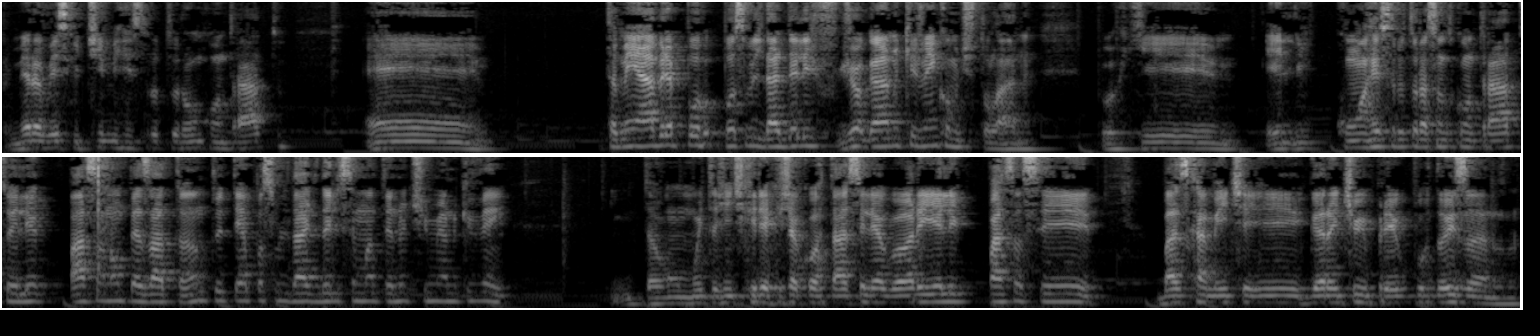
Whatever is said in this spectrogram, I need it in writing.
primeira vez que o time reestruturou um contrato, é... também abre a possibilidade dele jogar no que vem como titular, né? Porque ele com a reestruturação do contrato ele passa a não pesar tanto e tem a possibilidade dele se manter no time ano que vem. Então muita gente queria que já cortasse ele agora e ele passa a ser basicamente garantir o emprego por dois anos. Né?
